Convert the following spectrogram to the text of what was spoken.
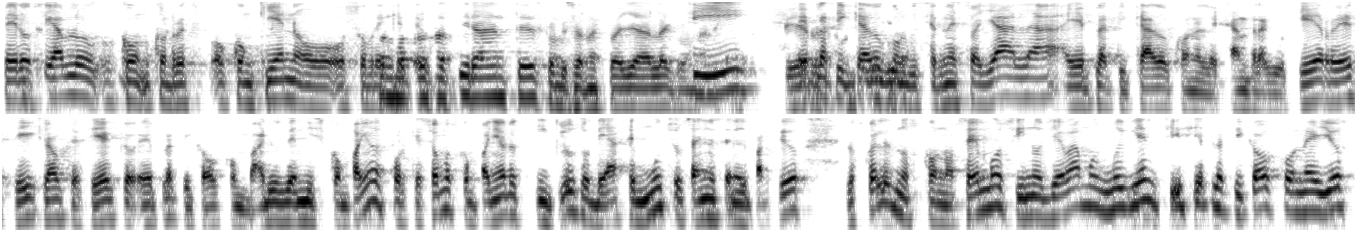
Pero si hablo con, con, o con quién o, sobre con qué. otros aspirantes, con Luis Ernesto Ayala. Con sí, he platicado con Luis Ernesto Ayala, he platicado con Alejandra Gutiérrez, sí, claro que sí, he, he, platicado con varios de mis compañeros, porque somos compañeros incluso de hace muchos años en el partido, los cuales nos conocemos y nos llevamos muy bien. Sí, sí, he platicado con ellos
